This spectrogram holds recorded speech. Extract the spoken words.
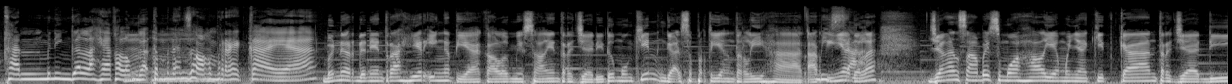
akan meninggal lah ya kalau nggak temenan sama mereka ya. Bener dan yang terakhir ingat ya kalau misalnya yang terjadi itu mungkin nggak seperti yang terlihat. Artinya Bisa. adalah Jangan sampai semua hal yang menyakitkan terjadi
